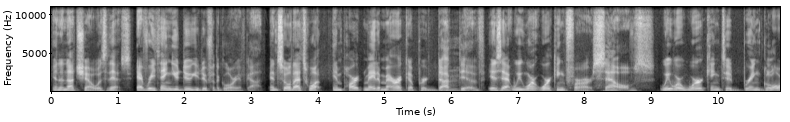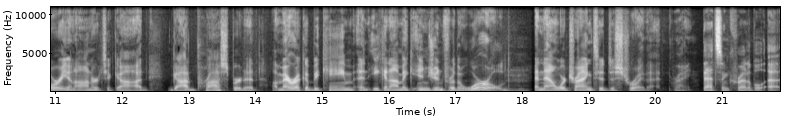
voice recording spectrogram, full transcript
in a nutshell, was this: everything you do, you do for the glory of God. And so that's what, in part, made America productive. Is that we weren't working for ourselves; we were working to bring glory and honor to God. God prospered it. America became an economic engine for the world, and now we're trying to destroy that. Right. That's incredible. Uh,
